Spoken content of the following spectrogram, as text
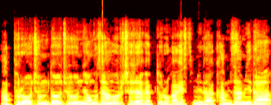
앞으로 좀 더 좋은 영상으로 찾아뵙도록 하겠습니다. 감사합니다.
